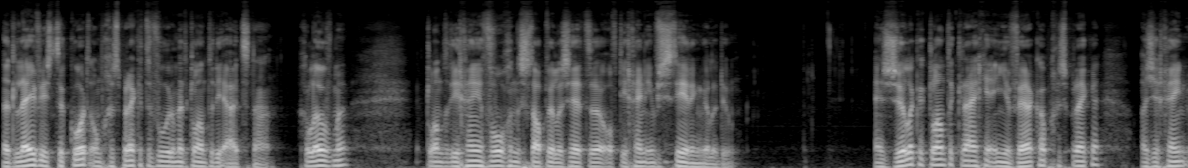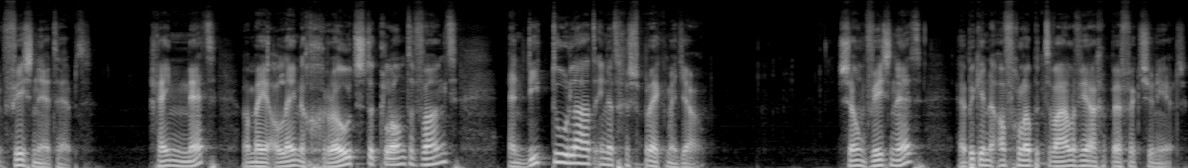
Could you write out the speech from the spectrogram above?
Het leven is te kort om gesprekken te voeren met klanten die uitstaan. Geloof me, klanten die geen volgende stap willen zetten of die geen investering willen doen. En zulke klanten krijg je in je verkoopgesprekken als je geen visnet hebt. Geen net waarmee je alleen de grootste klanten vangt en die toelaat in het gesprek met jou. Zo'n visnet heb ik in de afgelopen 12 jaar geperfectioneerd.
